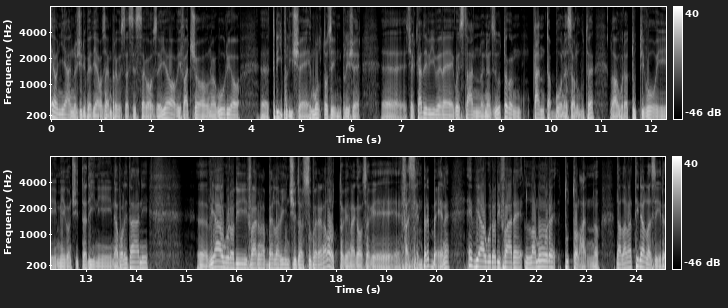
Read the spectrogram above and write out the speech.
e ogni anno ci ripetiamo sempre questa stessa cosa. Io vi faccio un augurio eh, triplice e molto semplice. Eh, cercate di vivere quest'anno innanzitutto con tanta buona salute, lo auguro a tutti voi, i miei concittadini napoletani. Eh, vi auguro di fare una bella vincita al Superenalotto, che è una cosa che fa sempre bene, e vi auguro di fare l'amore tutto l'anno, dalla mattina alla sera.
